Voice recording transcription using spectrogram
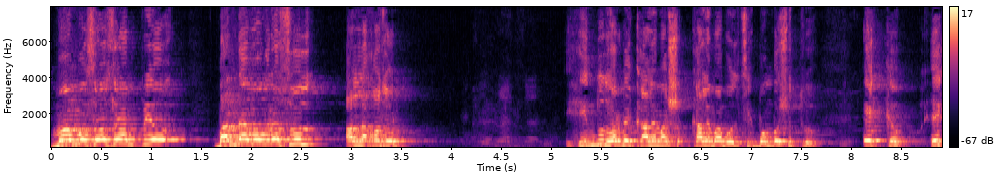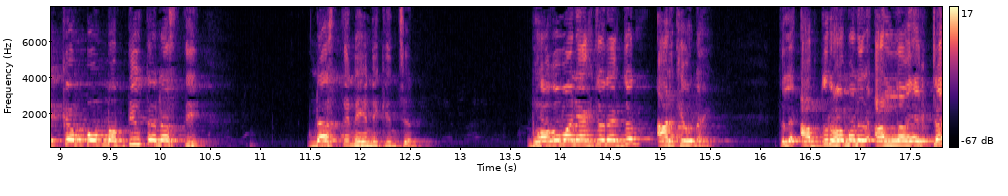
মোহাম্মদ সাল্লাল্লাহু প্রিয় বান্দা এবং রাসূল, আল্লাহ কজন? হিন্দু ধর্মে কালেমা কালেমা বলছি, ব্রহ্মসূত্র। একম একম বোম্বাম দিউতা নাস্তি। নাস্তি নিহিনি কিনছেন। ভগবান একজন একজন, আর কেউ নাই। তাহলে আব্দুর রহমানের আল্লাহ একটা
